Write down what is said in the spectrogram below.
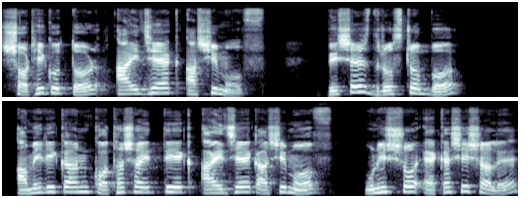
সঠিক উত্তর আইজ্যাক আশিমোভ বিশেষ দ্রষ্টব্য, আমেরিকান কথাসাহিত্যিক আইজ্যাক আশিমভ উনিশশো একাশি সালে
